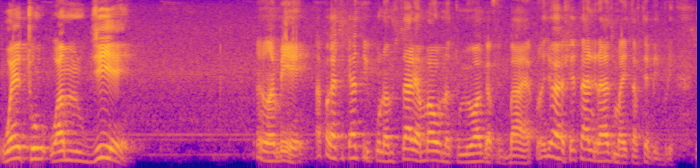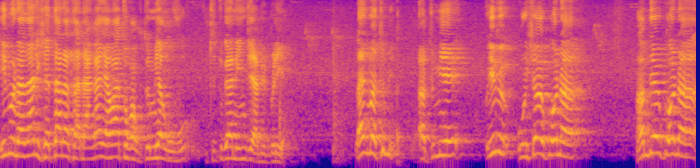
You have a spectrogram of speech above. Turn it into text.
wetu wamjie. Niwaambie hapa katikati kuna mstari ambao unatumiwaga vibaya. Unajua shetani lazima itafute Biblia. Hivi unadhani shetani atadanganya watu kwa kutumia nguvu kitu gani nje ya Biblia? Lazima atumie atumie hivi ulishawahi kuona hamjawahi kuona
